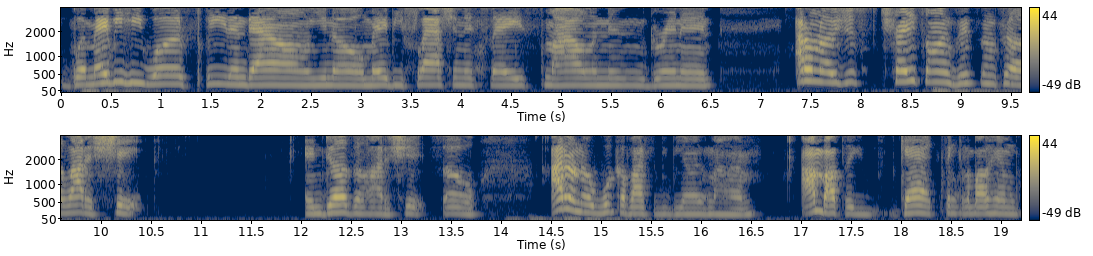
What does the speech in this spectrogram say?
But maybe he was speeding down, you know, maybe flashing his face, smiling and grinning. I don't know, just Trey Songz gets into a lot of shit. And does a lot of shit. So I don't know what could possibly be on his mind. I'm about to gag thinking about him.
